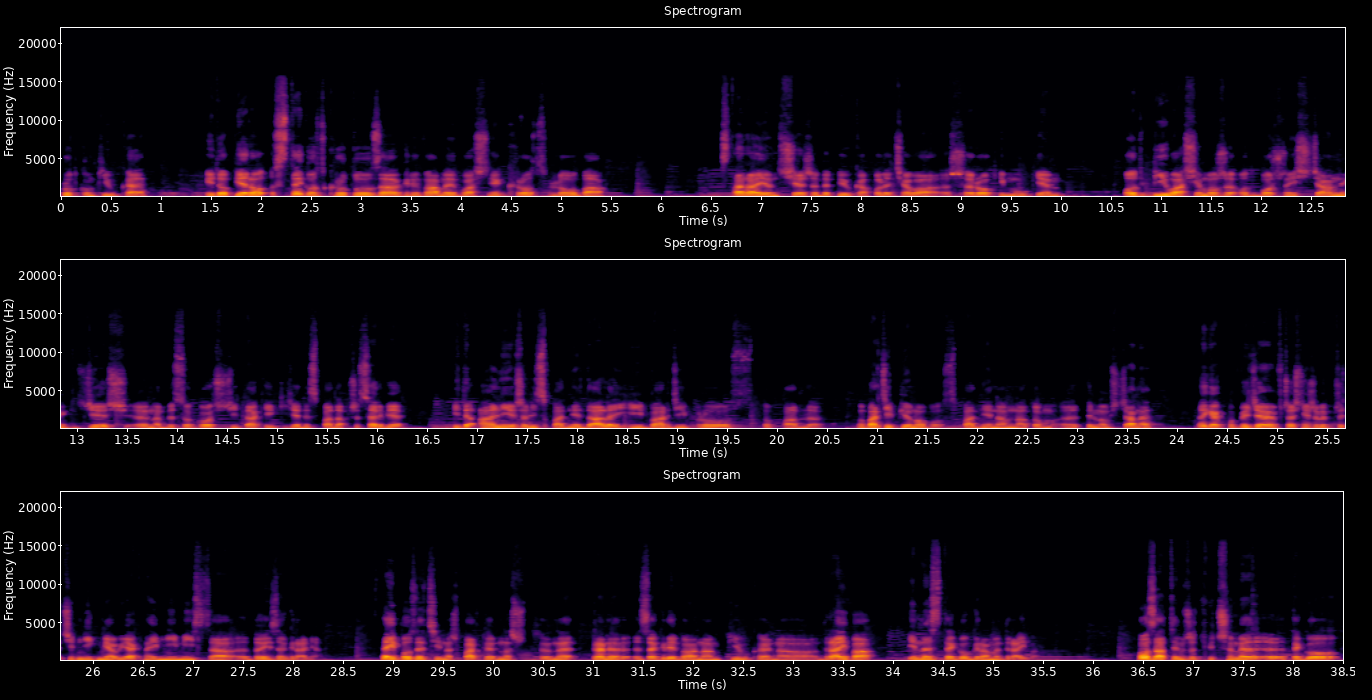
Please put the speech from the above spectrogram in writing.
krótką piłkę i dopiero z tego skrótu zagrywamy właśnie crossloba, starając się, żeby piłka poleciała szerokim łukiem, odbiła się może od bocznej ściany gdzieś e, na wysokości takiej, kiedy spada przy serwie. Idealnie, jeżeli spadnie dalej i bardziej prostopadle, no bardziej pionowo spadnie nam na tą e, tylną ścianę. Tak jak powiedziałem wcześniej, żeby przeciwnik miał jak najmniej miejsca do jej zagrania. Z tej pozycji nasz partner, nasz trener, zagrywa nam piłkę na drive'a i my z tego gramy drive'a. Poza tym, że ćwiczymy e, tego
